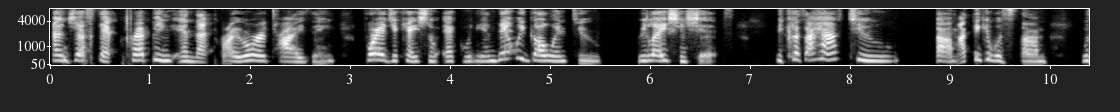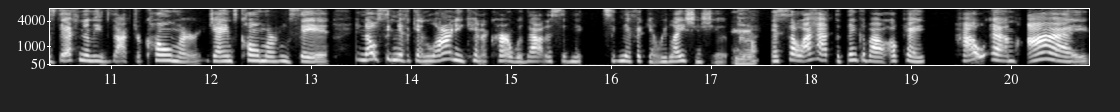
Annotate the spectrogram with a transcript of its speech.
and just that prepping and that prioritizing for educational equity. And then we go into relationships because I have to, um, I think it was, um, was definitely Dr. Comer, James Comer, who said, no significant learning can occur without a significant relationship. Yeah. And so I have to think about, okay, how am I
